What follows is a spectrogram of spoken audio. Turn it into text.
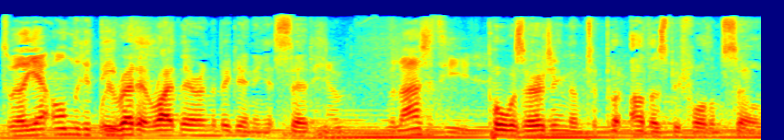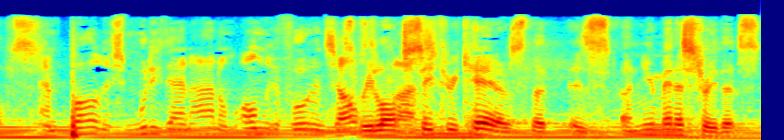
Terwijl jij anderen we dient. read it right there in the beginning. It said, Nou, we lazen het hier. Paul was urging them to put others before themselves. En Paulus moedigde hen aan om anderen voor henzelf We te launched plaatsen. C3 Cares, that is a new ministry that's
